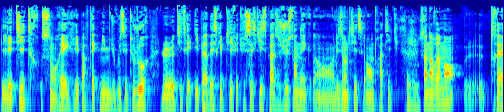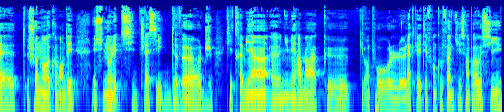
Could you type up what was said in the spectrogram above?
Les titres sont réécrits par TechMeme. Du coup, c'est toujours, le, le, titre est hyper descriptif et tu sais ce qui se passe juste en, en lisant le titre. C'est vraiment pratique. Enfin, non, vraiment, euh, très chaudement recommandé. Et sinon, les sites classiques, The Verge, qui est très bien, euh, Numérama, que, pour l'actualité francophone, qui est sympa aussi,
